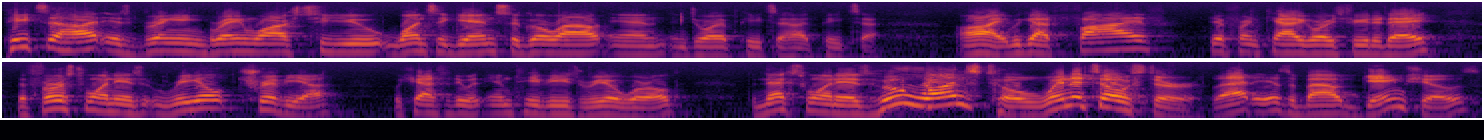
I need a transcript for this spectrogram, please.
Pizza Hut is bringing Brainwash to you once again, so go out and enjoy a Pizza Hut pizza. All right, we got five different categories for you today. The first one is real trivia, which has to do with MTV's Real World. The next one is Who Wants to Win a Toaster? That is about game shows.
